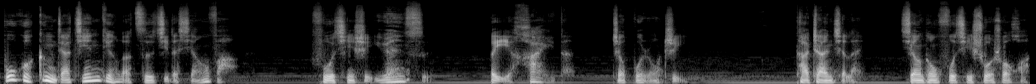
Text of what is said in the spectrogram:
不过更加坚定了自己的想法：父亲是冤死，被害的，这不容置疑。他站起来，想同父亲说说话，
